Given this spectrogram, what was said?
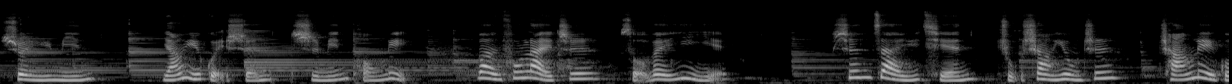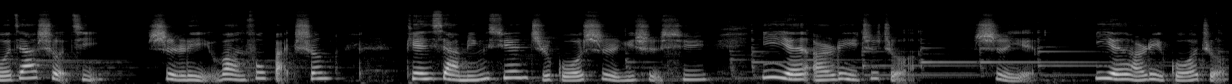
顺于民，养于鬼神，使民同利，万夫赖之，所谓义也。身在于前，主上用之，常立国家社稷，势利万夫百生。天下明宣之国事于是虚，一言而立之者，是也；一言而立国者，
